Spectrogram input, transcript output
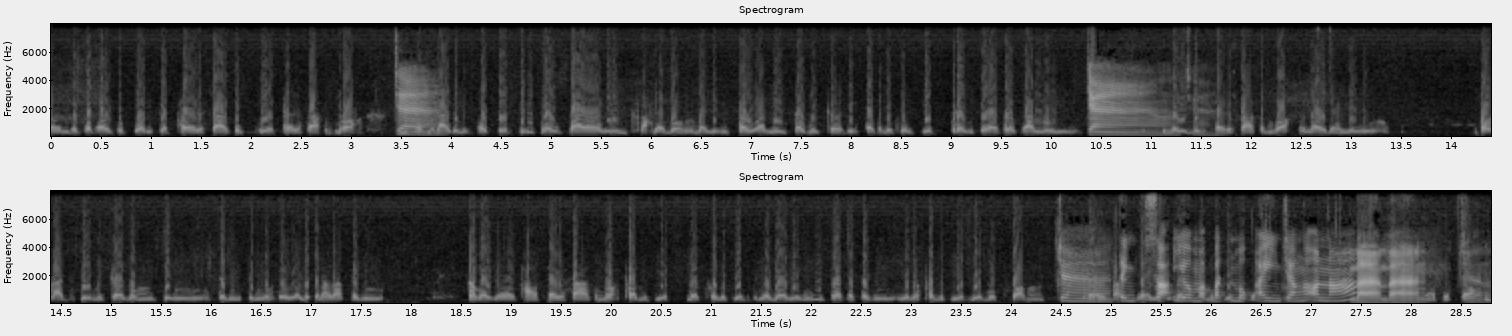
បានទៅគាត់ឲ្យប្រពន្ធគាត់ថែរក្សាសុខភាពថែរក្សាសម្រស់ចាធម្មតាគឺយើងទៅពេទ្យទីត្រូវប្រើលុយខ្លះដែរបងបើយើងទៅអត់លុយទៅមិនកើតទេទៅតែក្នុងជាតិត្រូវតែត្រូវការលុយចាចាយើងថែរក្សាសម្រស់ទៅដែរយើងទៅដល់ទីមិនកើតខ្ញុំយើងទិញទិញនោះទៅលក្ខណៈថាទិញ អ្វីដែលថាថែរក្សាសម្រស់ធម្មជាតិបែបធម្មជាតិរបស់យើងនេះត្រូវតែទិញរបស់ធម្មជាតិយកមកផ្សំចាទិញសក់យកមកបិទមុខអីអញ្ចឹងអូនណាបាទបាទចាពី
